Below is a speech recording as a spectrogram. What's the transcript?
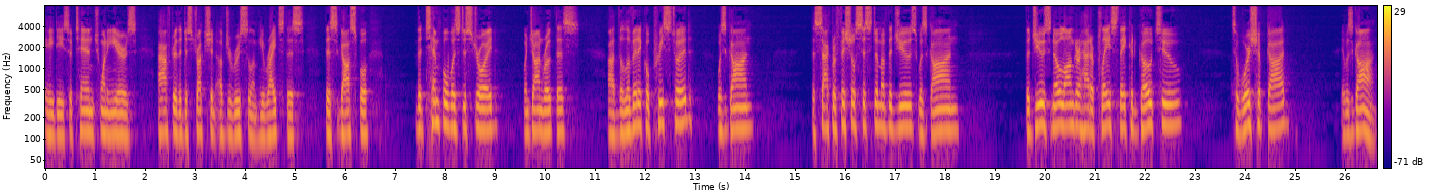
AD, so 10, 20 years after the destruction of Jerusalem. He writes this, this gospel. The temple was destroyed when John wrote this. Uh, the Levitical priesthood was gone. The sacrificial system of the Jews was gone. The Jews no longer had a place they could go to to worship God. It was gone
